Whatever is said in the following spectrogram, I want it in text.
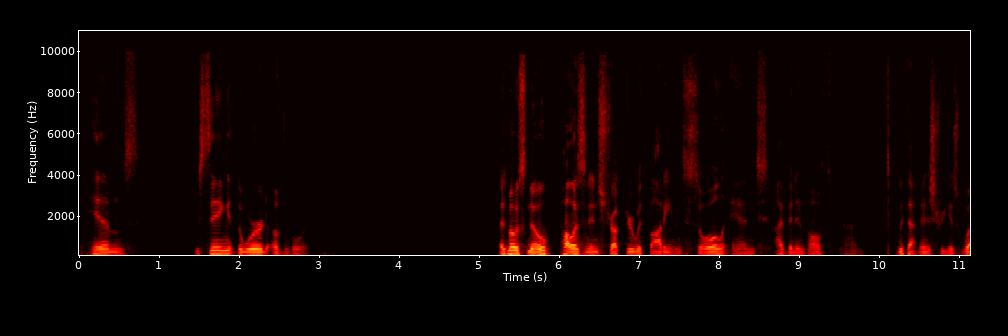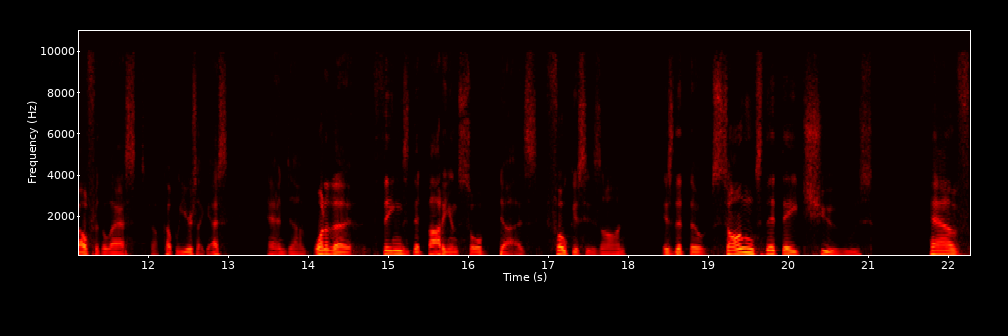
and hymns, we sing the word of the Lord. As most know, Paul is an instructor with Body and Soul, and I've been involved um, with that ministry as well for the last uh, couple years, I guess. And um, one of the things that Body and Soul does, focuses on, is that the songs that they choose have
